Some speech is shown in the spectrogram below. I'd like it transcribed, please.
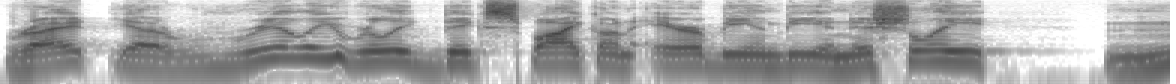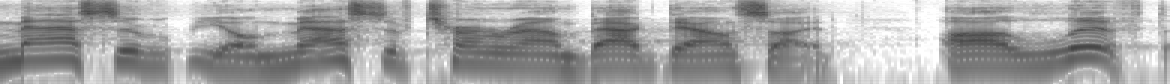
right? A really, really big spike on Airbnb initially. Massive, you know, massive turnaround back downside. Uh, Lyft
